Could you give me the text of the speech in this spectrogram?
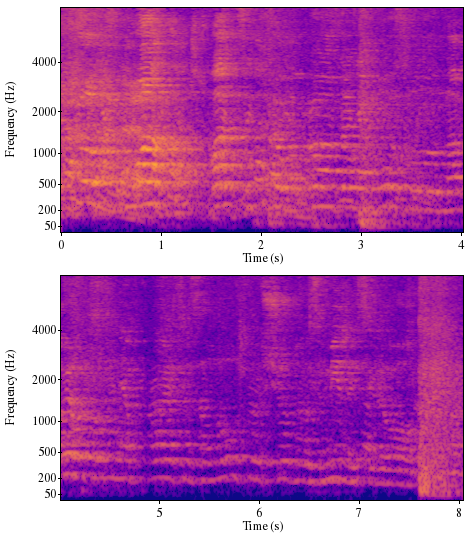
Увага! 27. Про надання дозволу на виготовлення проекту землеустрою щодо зміни цільового призначення.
